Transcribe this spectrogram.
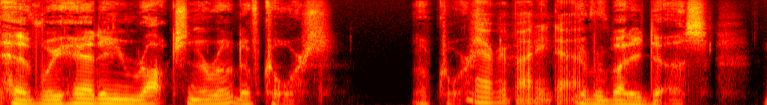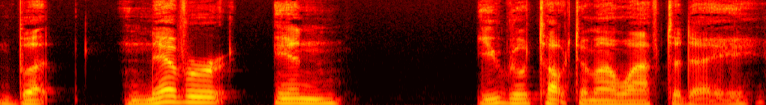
have we had any rocks in the road? Of course, of course. Everybody does. Everybody does. But never in, you go talk to my wife today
